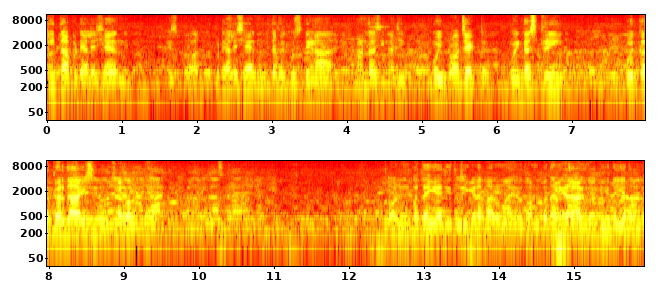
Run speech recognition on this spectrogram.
ਕੀਤਾ ਪਟਿਆਲੇ ਸ਼ਹਿਰ ਨੇ। ਇਸ ਪਰਿਵਾਰ ਨੂੰ, ਪਟਿਆਲੇ ਸ਼ਹਿਰ ਨੂੰ ਵੀ ਤਾਂ ਫਿਰ ਕੁਝ ਦੇਣਾ ਬਣਦਾ ਸੀ ਨਾ ਜੀ। ਕੋਈ ਪ੍ਰੋਜੈਕਟ ਕੋਈ ਇੰਡਸਟਰੀ ਕੋਈ ਘੱਗਰ ਦਾ ਇਸ਼ੂ ਜਿਹੜਾ ਤੁਹਾਨੂੰ ਪਤਾ ਹੀ ਹੈ ਜੀ ਤੁਸੀਂ ਕਿਹੜਾ ਬਾਹਰੋਂ ਆਏ ਹੋ ਤੁਹਾਨੂੰ ਪਤਾ ਨਹੀਂ ਹਜ਼ਾਰ ਰੁਪਏ ਦਿਖਦਾ ਹੀ ਹੈ ਤੁਹਾਨੂੰ।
